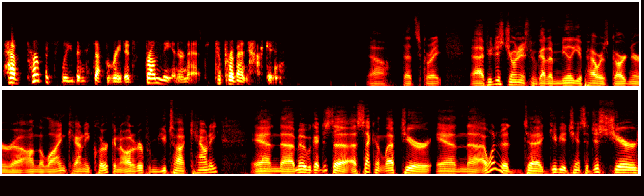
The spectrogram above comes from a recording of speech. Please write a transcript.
have purposely been separated from the internet to prevent hacking. Oh, that's great. Uh, if you're just joining us, we've got Amelia Powers Gardner uh, on the line, county clerk and auditor from Utah County. And uh, maybe we've got just a, a second left here. And uh, I wanted to, to, give you a chance to just share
